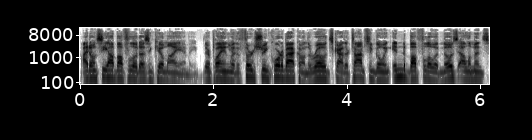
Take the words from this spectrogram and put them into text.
I don't see how Buffalo doesn't kill Miami. They're playing with a third string quarterback on the road, Skylar Thompson, going into Buffalo in those elements,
